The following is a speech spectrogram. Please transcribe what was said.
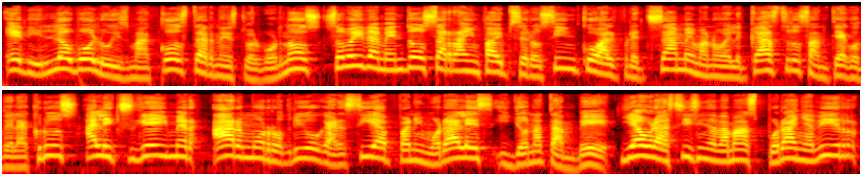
Eddie Lobo, Luis Macosta, Ernesto Albornoz, Sobeida Mendoza, Rain505, Alfred Same, Manuel Castro, Santiago de la Cruz, Alex Gamer, Armo, Rodrigo García, Fanny Morales y Jonathan B. Y ahora sí, sin nada más por añadir,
